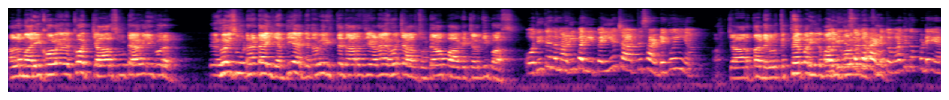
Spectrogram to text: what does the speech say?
ਅਲਮਾਰੀ ਖੋਲ ਕੇ ਦੇਖੋ ਚਾਰ ਸੂਟ ਹੈ ਅਗਲੀ ਕੋਲ। ਇਹੋ ਹੀ ਸੂਟ ਹਟਾਈ ਜਾਂਦੀ ਹੈ ਜਦੋਂ ਵੀ ਰਿਸ਼ਤੇਦਾਰਾਂ 'ਚ ਜਾਣਾ ਇਹੋ ਚਾਰ ਸੂਟ ਹੈ ਉਹ ਪਾ ਕੇ ਚਲ ਗਈ ਬਸ। ਉਹਦੀ ਤੇ ਅਲਮਾਰੀ ਭਰੀ ਪਈ ਆ ਚਾਰ ਤੇ ਸਾਡੇ ਕੋਲ ਹੀ ਆ। ਆਹ ਚਾਰ ਤੁਹਾਡੇ ਕੋਲ ਕਿੱਥੇ ਭਰੀ ਅਲਮਾਰੀ ਉਹਦੀ ਖੋਲ ਕੇ ਸਭ ਸਾਡੇ ਦੇਖੋ ਤੋਂ ਵੱਧ ਕੱਪੜੇ ਆ।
